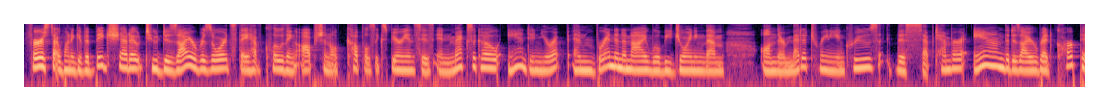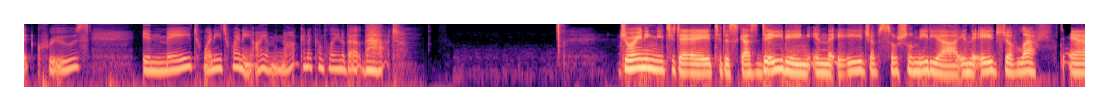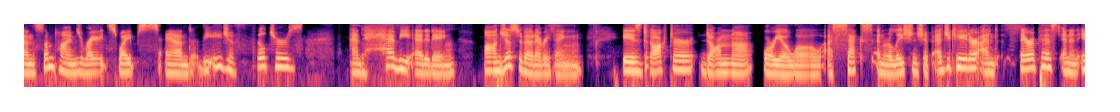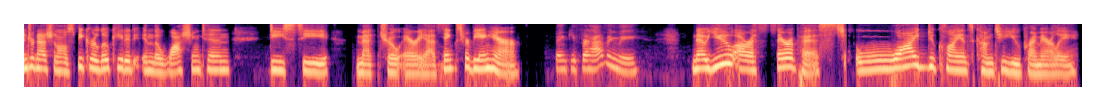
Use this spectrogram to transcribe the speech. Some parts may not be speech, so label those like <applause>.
First, I want to give a big shout out to Desire Resorts. They have clothing optional couples experiences in Mexico and in Europe, and Brandon and I will be joining them on their Mediterranean cruise this September and the Desire Red Carpet cruise in May 2020. I am not going to complain about that. Joining me today to discuss dating in the age of social media, in the age of left and sometimes right swipes, and the age of filters and heavy editing on just about everything is Dr. Donna Oriowo, a sex and relationship educator and therapist and an international speaker located in the Washington, D.C. metro area. Thanks for being here. Thank you for having me. Now, you are a therapist. Why do clients come to you primarily?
